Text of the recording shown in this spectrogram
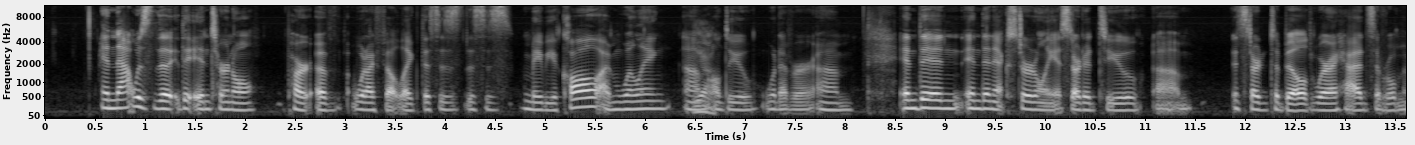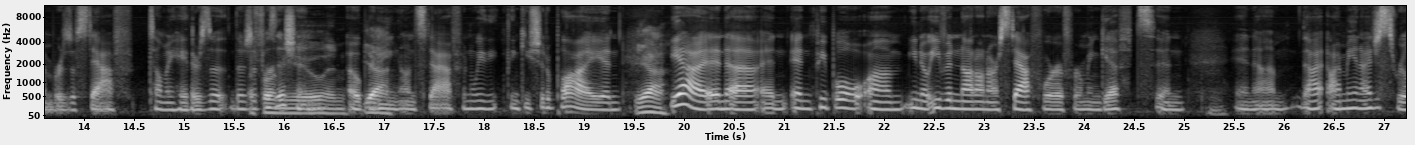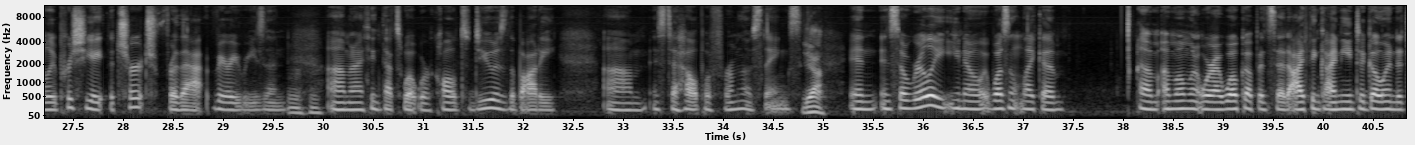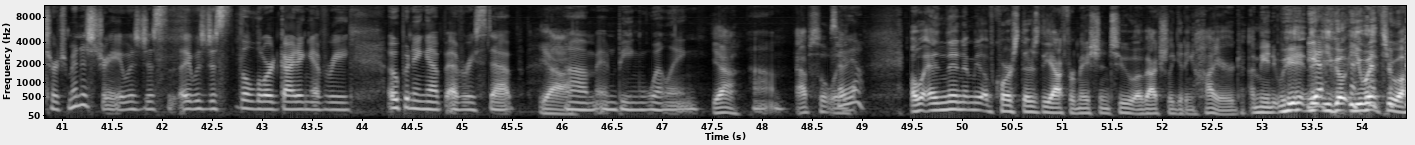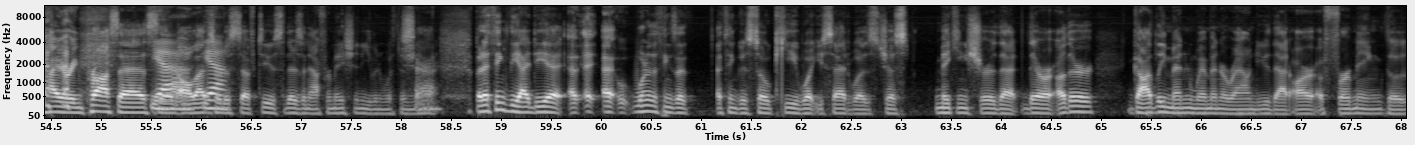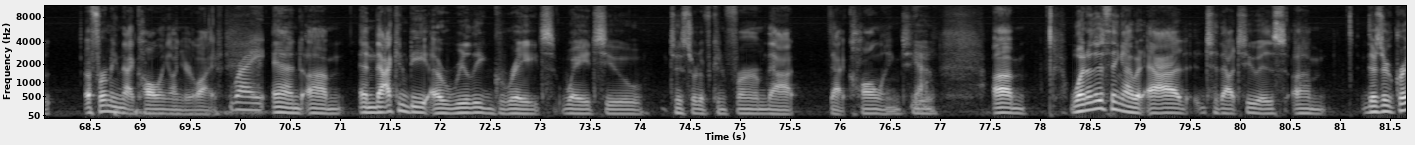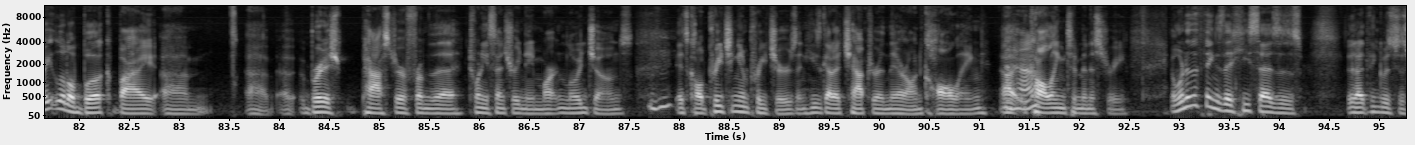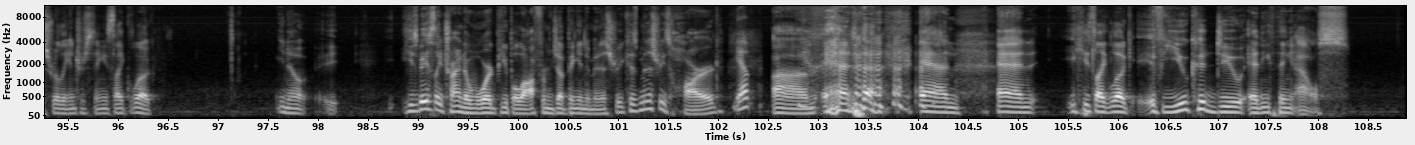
and that was the the internal part of what I felt like this is this is maybe a call. I'm willing. Um, Yeah. I'll do whatever. Um, and then and then externally, it started to um, it started to build where I had several members of staff tell me, "Hey, there's a there's Affirm a position and- yeah. opening on staff, and we think you should apply." And Yeah. yeah, and uh, and and people, um, you know, even not on our staff, were affirming gifts, and Mm-hmm. and um, that I mean, I just really appreciate the church for that very reason, Mm-hmm. um, and I think that's what we're called to do as the body, um, is to help affirm those things. Yeah. And and so really, you know, it wasn't like a um, a moment where I woke up and said, "I think I need to go into church ministry." It was just it was just the Lord guiding every, opening up every step, Yeah. um, and being willing. Yeah. Absolutely. Um, so, yeah. Oh, and then I mean, of course, there's the affirmation too of actually getting hired. I mean, we, Yeah. you go, you went through a hiring process and all that sort of stuff too. So there's an affirmation even within Sure. that. But I think the idea, uh, uh, uh, one of the things that I think was so key, what you said was just making sure that there are other godly men and women around you that are affirming the affirming that calling on your life. Right. And um, and that can be a really great way to to sort of confirm that that calling too. Yeah. Um, one other thing I would add to that too is um, there's a great little book by um, uh, a British pastor from the 20th century named Martyn Lloyd-Jones. Mm-hmm. It's called Preaching and Preachers, and he's got a chapter in there on calling, uh, Uh-huh. calling to ministry. And one of the things that he says is that I think was just really interesting. He's like, look, you know. He's basically trying to ward people off from jumping into ministry because ministry's hard Yep. um, and and and he's like, look, if you could do anything else,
